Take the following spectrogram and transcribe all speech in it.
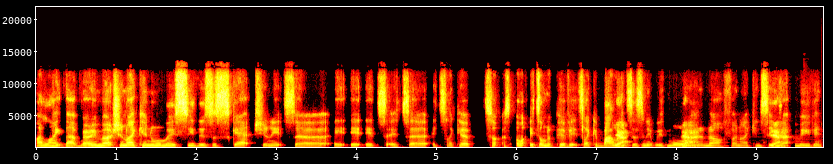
I like that very much, and I can almost see there's a sketch, and it's a, uh, it, it's it's a, it's like a, it's on a pivot, it's like a balance, yeah. isn't it, with more yeah. and enough, and I can see yeah. that moving.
